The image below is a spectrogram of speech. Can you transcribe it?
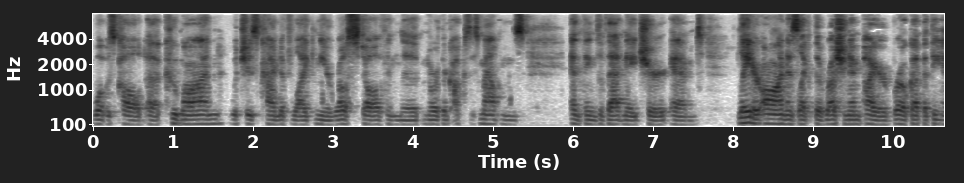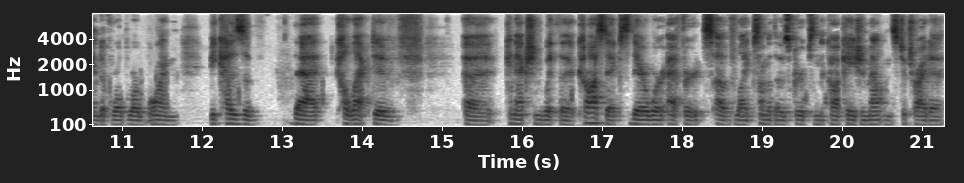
what was called uh, Kuban, which is kind of like near Rostov in the northern Caucasus Mountains, and things of that nature. And later on, as like the Russian Empire broke up at the end of World War One, because of that collective uh, connection with the Cossacks, there were efforts of like some of those groups in the Caucasian mountains to try to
